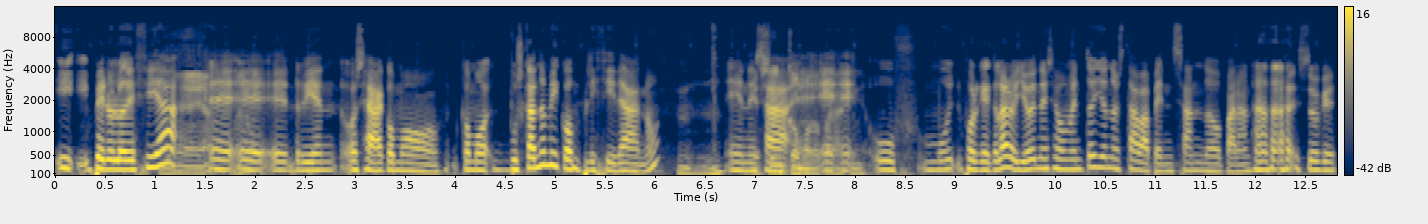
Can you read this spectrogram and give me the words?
Y, y- pero lo decía eh, eh, eh, rien- o sea, como, como buscando mi complicidad, ¿no? En Es esa, incómodo eh, para eh, ti. uf, muy- porque claro, yo en ese momento yo no estaba pensando para nada eso que,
